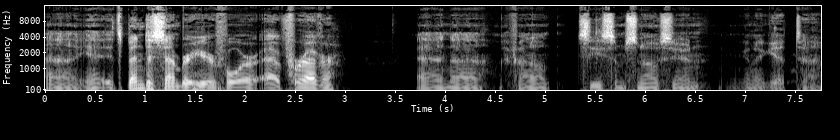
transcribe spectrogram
Uh, yeah, it's been December here for uh, forever, and uh, if I don't see some snow soon, I'm gonna get uh,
